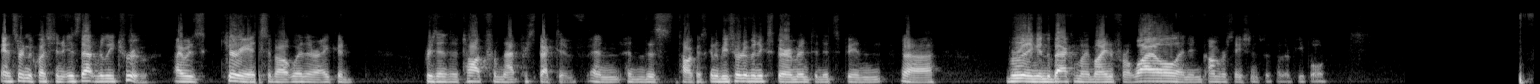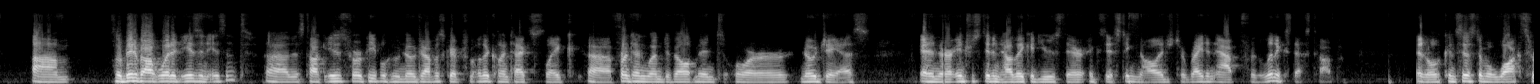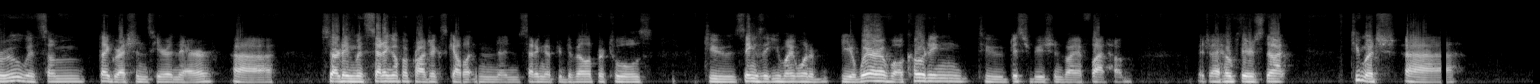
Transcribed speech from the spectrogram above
answering the question, is that really true? I was curious about whether I could present a talk from that perspective. And, and this talk is going to be sort of an experiment, and it's been uh, brewing in the back of my mind for a while and in conversations with other people. Um, so a bit about what it is and isn't. Uh, this talk is for people who know JavaScript from other contexts like uh, front-end web development or Node.js and are interested in how they could use their existing knowledge to write an app for the Linux desktop. It'll consist of a walkthrough with some digressions here and there, uh, starting with setting up a project skeleton and setting up your developer tools to things that you might want to be aware of while coding to distribution via FlatHub, which I hope there's not too much uh,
